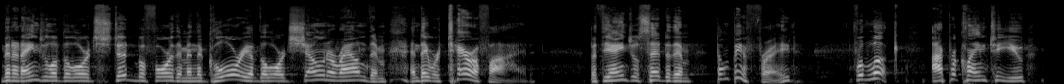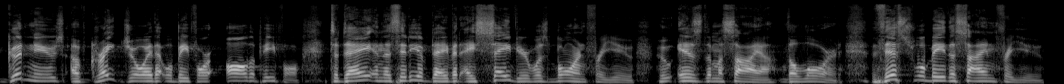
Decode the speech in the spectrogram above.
Then an angel of the Lord stood before them, and the glory of the Lord shone around them, and they were terrified. But the angel said to them, Don't be afraid, for look, I proclaim to you good news of great joy that will be for all the people. Today, in the city of David, a Savior was born for you, who is the Messiah, the Lord. This will be the sign for you.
